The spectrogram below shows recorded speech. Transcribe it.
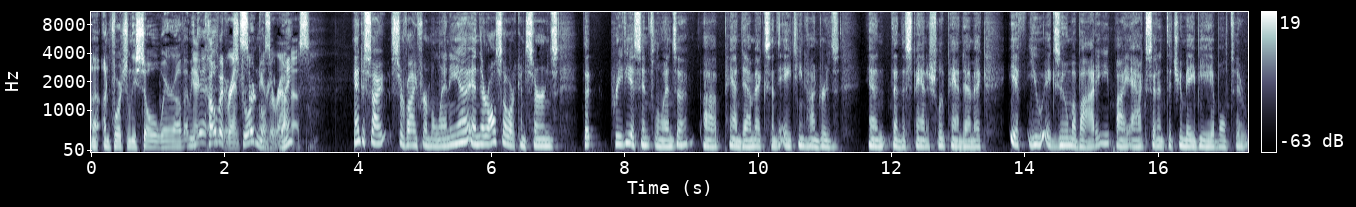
uh, unfortunately so aware of. I mean, yeah, COVID ran circles around right? us. And to su- survive for millennia. And there also are concerns that previous influenza uh, pandemics in the 1800s and then the Spanish flu pandemic if you exhume a body by accident, that you may be able to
